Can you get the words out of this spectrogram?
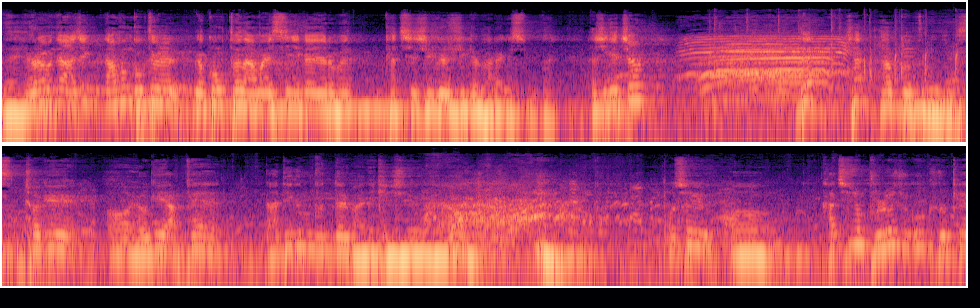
네, 여러분들 아직 남은 곡들 몇 곡 더 남아 있으니까 여러분 같이 즐겨주시길 바라겠습니다. 아시겠죠? 네, 자 다음 곡 들려드리겠습니다. 저기 어, 여기 앞에 낯익은 분들 많이 계시는데요. 어차피 어, 같이 좀 불러주고 그렇게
